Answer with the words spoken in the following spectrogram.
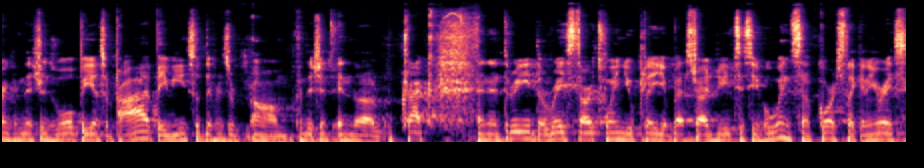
current conditions will be a surprise, baby. So different um, conditions in the track. And then three, the race starts when you play your best strategy to see who wins. Of course, like any race,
